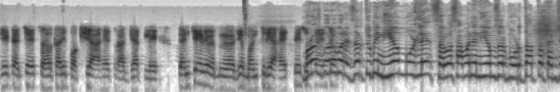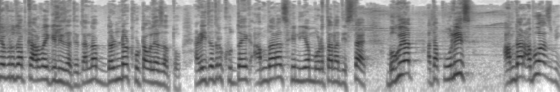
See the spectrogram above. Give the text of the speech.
जे त्यांचे सहकारी पक्ष आहेत राज्यातले त्यांचे जे मंत्री आहेत ते बरोबर आहे. जर तुम्ही नियम मोडले सर्वसामान्य नियम जर मोडतात तर त्यांच्या विरोधात कारवाई केली जाते. त्यांना दंड ठोठावला जातो. आणि इथं तर खुद्द एक आमदारच हे नियम मोडताना दिसत आहेत बघूयात आता पोलीस आमदार अबू आझमी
